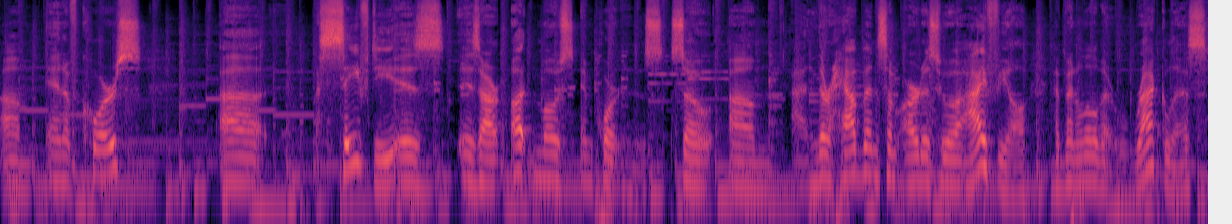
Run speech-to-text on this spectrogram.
Um, and of course, uh, safety is is our utmost importance. So um, there have been some artists who I feel have been a little bit reckless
